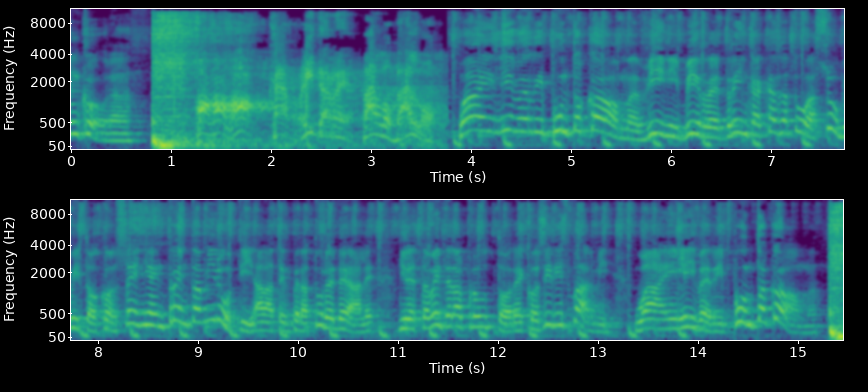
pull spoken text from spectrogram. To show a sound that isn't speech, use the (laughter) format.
Ancora Che ridere! Bello, bello! WineLivery.com Vini, birre, drink a casa tua subito, consegna in 30 minuti alla temperatura ideale direttamente dal produttore, così risparmi. WineLivery.com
